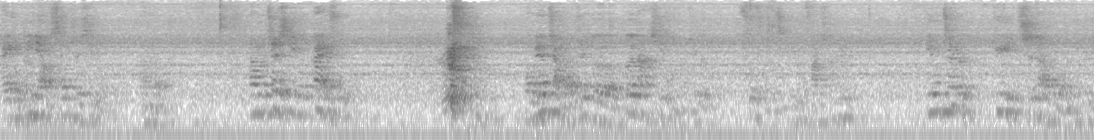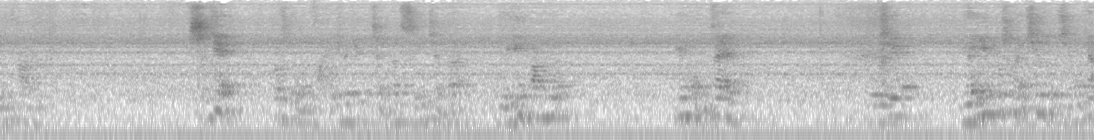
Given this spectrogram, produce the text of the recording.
还有泌尿生殖系统等等。那么这是一个概述。我们要讲的这个各大系统的这个出血疾病发生率，因为这个对指导我们一个临床实践，或是我们法医的这个诊断、死因诊断有一定帮助。因为我们在有些原因不是很清楚的情况下，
